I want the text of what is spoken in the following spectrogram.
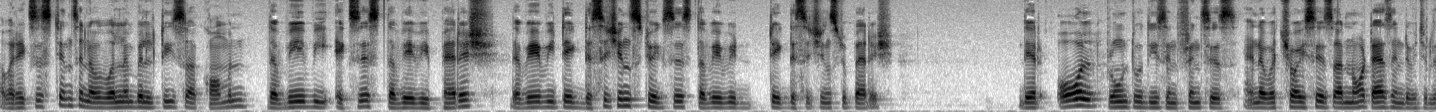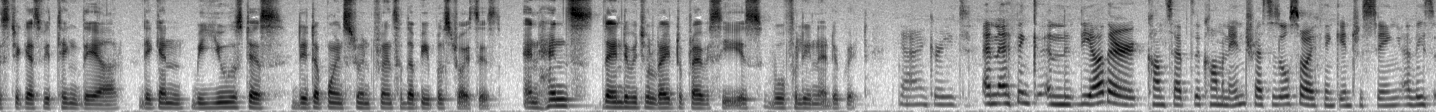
Our existence and our vulnerabilities are common. The way we exist, the way we perish, the way we take decisions to exist, the way we take decisions to perish. They're all prone to these inferences, and our choices are not as individualistic as we think they are. They can be used as data points to influence other people's choices, and hence the individual right to privacy is woefully inadequate. Yeah, I agreed. And I think and the other concept, the common interest, is also I think interesting. At least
